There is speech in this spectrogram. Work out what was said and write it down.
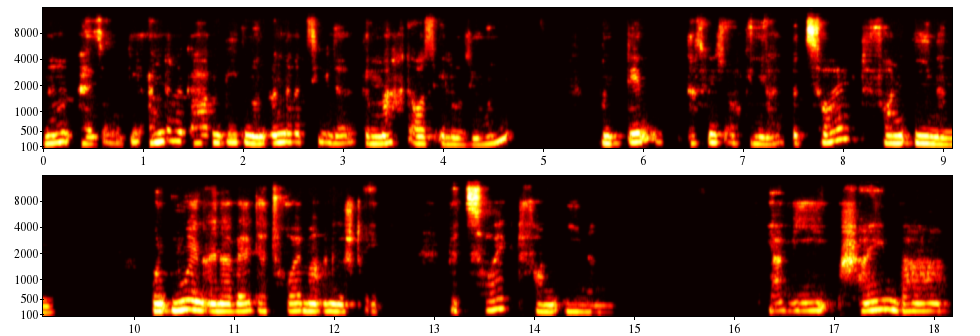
Ne? Also die andere Gaben bieten und andere Ziele gemacht aus Illusionen. Und den, das finde ich auch genial, bezeugt von ihnen und nur in einer Welt der Träume angestrebt. Bezeugt von ihnen. Ja, wie scheinbar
